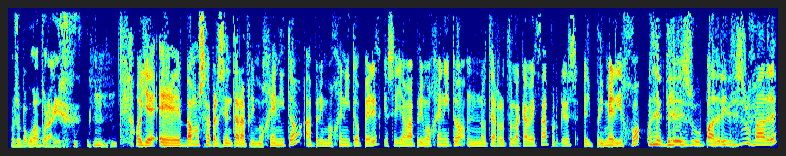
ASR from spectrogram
Pues un poco va por ahí. Oye, eh, vamos a presentar a Primogénito, a Primogénito Pérez, que se llama Primogénito, no te ha roto la cabeza porque es el primer hijo de su padre y de su madre.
